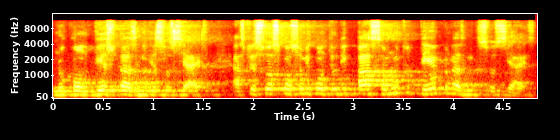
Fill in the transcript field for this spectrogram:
no contexto das mídias sociais. As pessoas consomem conteúdo e passam muito tempo nas mídias sociais.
